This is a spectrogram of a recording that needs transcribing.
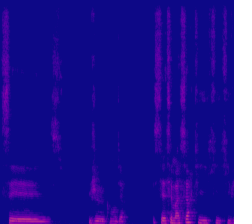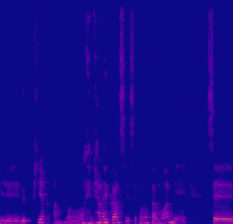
C'est... Je... Comment dire c'est ma sœur qui, qui, vit le pire. Hein. On, est bien d'accord, c'est vraiment pas moi, mais c'est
